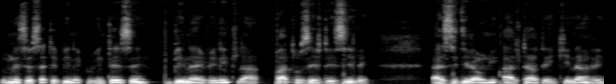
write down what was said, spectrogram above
Dumnezeu să te binecuvinteze. Bine ai venit la 40 de zile a zidirea unui altar de închinare.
